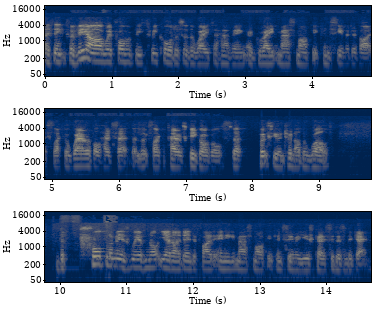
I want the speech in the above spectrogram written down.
I think for VR, we're probably three quarters of the way to having a great mass market consumer device, like a wearable headset that looks like a pair of ski goggles that puts you into another world. The problem is we have not yet identified any mass market consumer use case that isn't a game.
